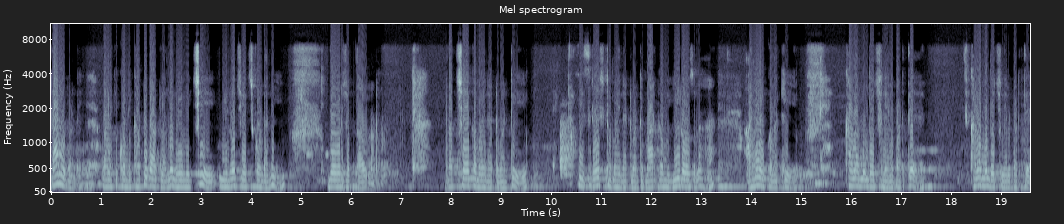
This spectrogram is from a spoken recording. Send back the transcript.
రానివ్వండి. వాళ్ళకి కొన్ని కట్టుబాట్లను నియమించి మీలో చేర్చుకోండి అని దేవుడు చెప్తా ఉన్నాడు. ప్రత్యేకమైనటువంటి ఈ శ్రేష్టమైనటువంటి మార్గం ఈ రోజున అనేకులకి కళ్ళ ముందు వచ్చి నిలబడితే కళ్ళ ముందు వచ్చి నిలబడితే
